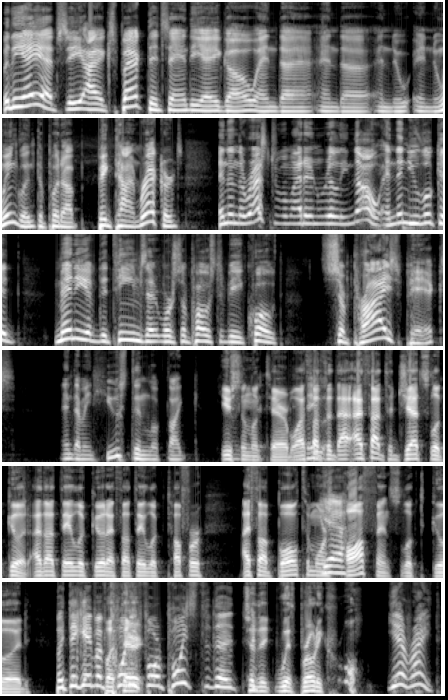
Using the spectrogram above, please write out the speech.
But the AFC, I expected San Diego and uh, and uh, and New, in New England to put up big-time records. And then the rest of them I didn't really know. And then you look at many of the teams that were supposed to be, quote, surprise picks. And, I mean, Houston looked like Houston looked terrible. I thought that, that I thought the Jets looked good. I thought they looked good. I thought they looked tougher. I thought Baltimore's yeah. offense looked good. But they gave up 24 points to the to the with Brodie Croyle. Yeah, right.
